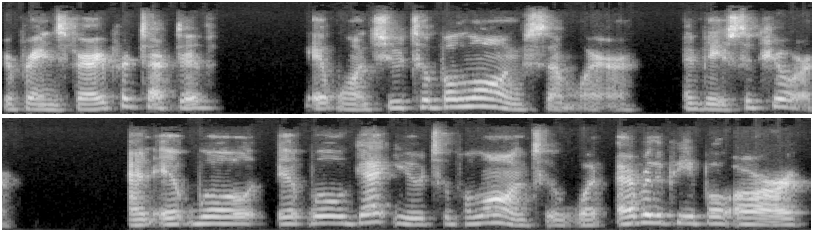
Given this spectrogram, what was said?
Your brain's very protective. It wants you to belong somewhere and be secure. And it will it will get you to belong to whatever the people are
